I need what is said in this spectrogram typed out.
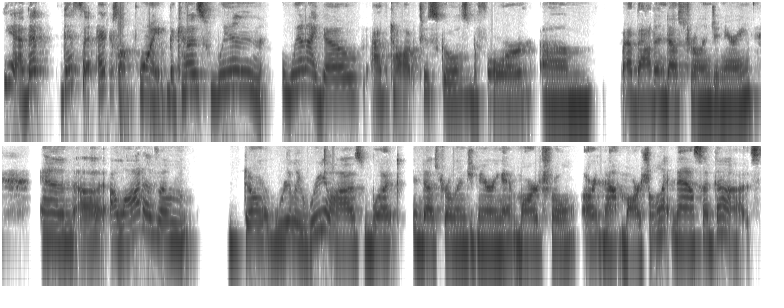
Yeah, that that's an excellent point because when when I go, I've talked to schools before um, about industrial engineering, and uh, a lot of them don't really realize what industrial engineering at Marshall or not Marshall at NASA does.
